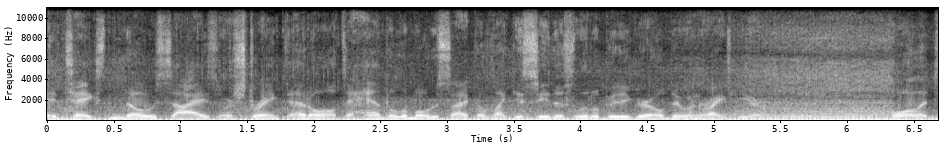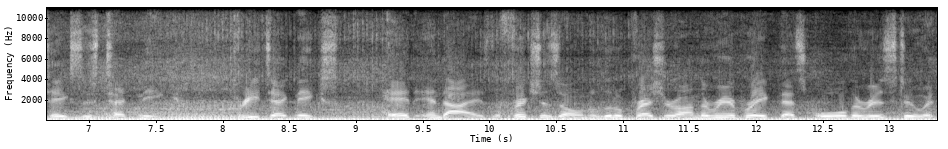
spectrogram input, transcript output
It takes no size or strength at all to handle a motorcycle like you see this little bitty girl doing right here. All it takes is technique. Three techniques, head and eyes, the friction zone, a little pressure on the rear brake, that's all there is to it.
